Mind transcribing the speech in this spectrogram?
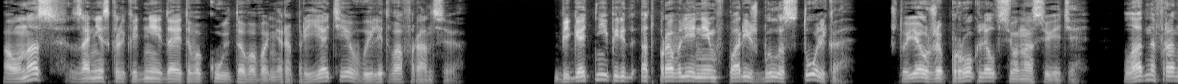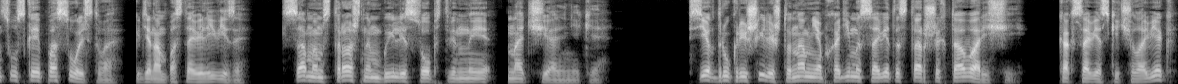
а у нас за несколько дней до этого культового мероприятия вылет во Францию. Беготни перед отправлением в Париж было столько, что я уже проклял все на свете. Ладно французское посольство, где нам поставили визы. Самым страшным были собственные начальники. Все вдруг решили, что нам необходимы советы старших товарищей. Как советский человек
